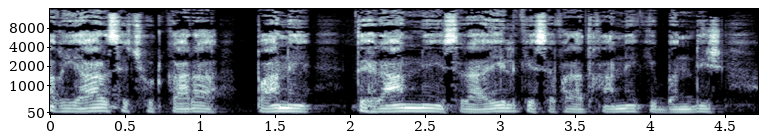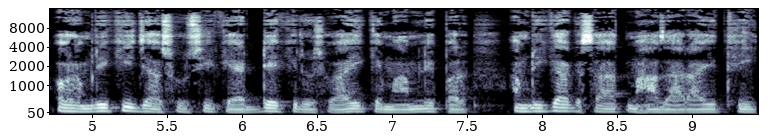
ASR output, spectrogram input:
اغیار سے چھٹکارا پانے، تہران نے اسرائیل کے سفارت خانے کی بندش اور امریکی جاسوسی کے اڈے کی رسوائی کے معاملے پر امریکہ کے ساتھ محاذ آرائی تھی۔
